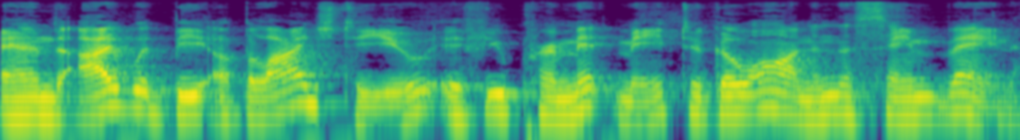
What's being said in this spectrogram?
And I would be obliged to you if you permit me to go on in the same vein.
